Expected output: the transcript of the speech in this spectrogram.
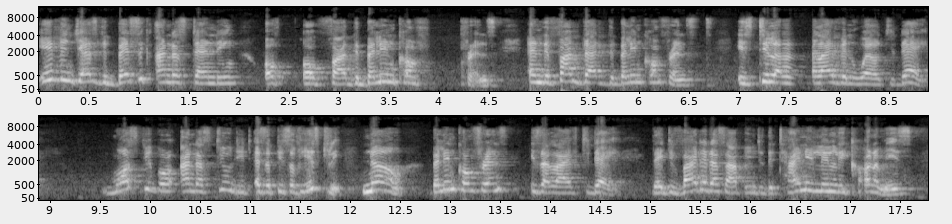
Even just the basic understanding of, of uh, the Berlin Conference and the fact that the Berlin Conference is still alive and well today. Most people understood it as a piece of history. No, Berlin Conference is alive today. They divided us up into the tiny little economies,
